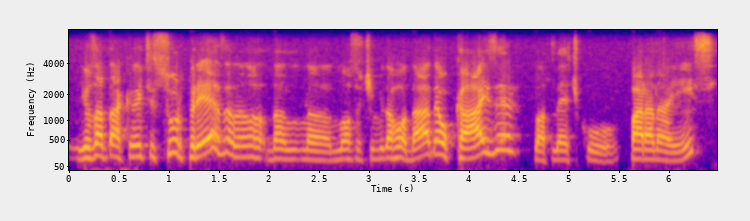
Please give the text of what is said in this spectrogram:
E os atacantes surpresa no, no, no nosso time da rodada é o Kaiser, do Atlético Paranaense,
